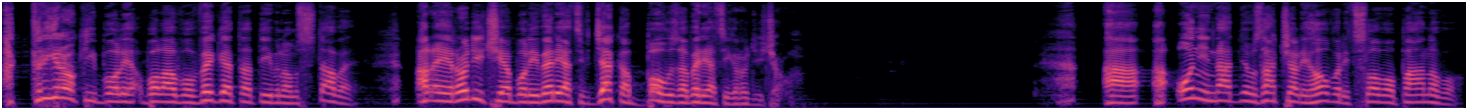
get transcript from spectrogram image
A tri roky bola vo vegetatívnom stave. Ale jej rodičia boli veriaci, vďaka Bohu za veriacich rodičov. A, a oni nad ňou začali hovoriť slovo pánovo.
